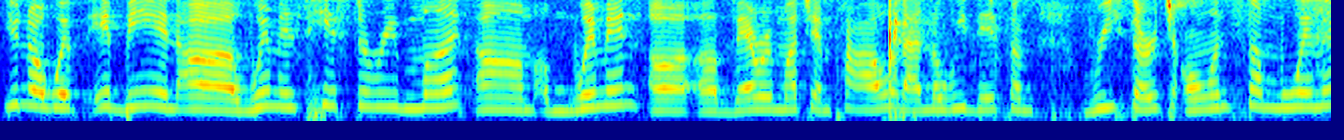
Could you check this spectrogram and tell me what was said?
you know, with it being uh Women's History Month, um, women are, are very much empowered. I know we did some research on some women.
